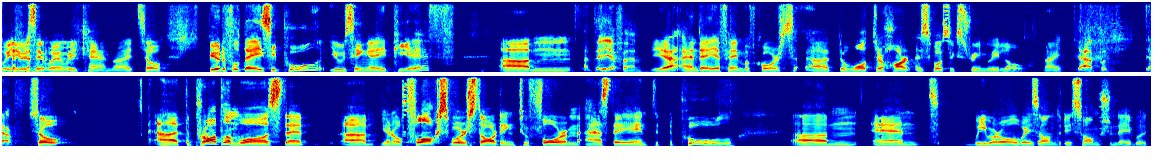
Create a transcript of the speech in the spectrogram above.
We use it when we can, right? So beautiful daisy pool using APF. Um, the AFM. yeah, and AFM, of course. Uh, the water hardness was extremely low, right? Yeah, but yeah. So uh, the problem was that um, you know flocks were starting to form as they entered the pool, um, and we were always under the assumption they would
